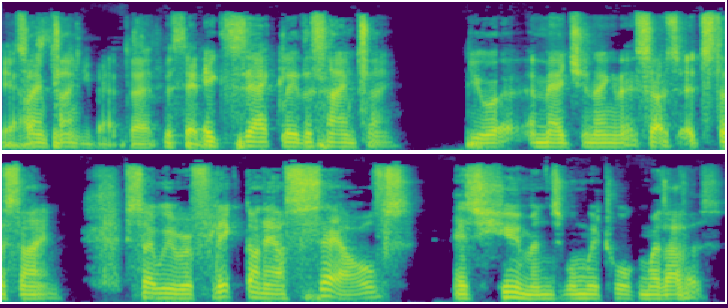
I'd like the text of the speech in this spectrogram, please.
yeah. Same thing about the, the setting. Exactly the same thing. You were imagining that. So it's, it's the same. So we reflect on ourselves as humans when we're talking with others.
